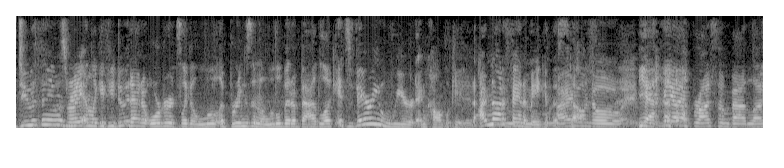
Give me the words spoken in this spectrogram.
do things right and like if you do it out of order it's like a little it brings in a little bit of bad luck it's very weird and complicated i'm not a fan of making this I stuff don't know. Yeah. Maybe I brought some bad luck.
